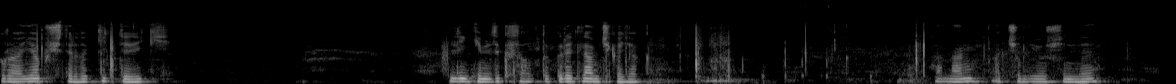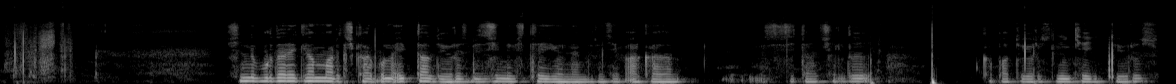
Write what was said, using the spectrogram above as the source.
Buraya yapıştırdık git dedik. Linkimizi kısalttık reklam çıkacak. Hemen açılıyor şimdi. Şimdi burada reklamlar çıkar. Buna iptal diyoruz. Bizi şimdi bir siteye yönlendirecek. Arkadan site açıldı. Kapatıyoruz. Linke git diyoruz.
